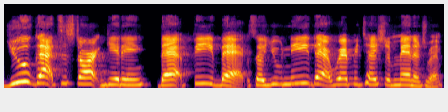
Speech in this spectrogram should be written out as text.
you got to start getting that feedback. So you need that reputation management.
